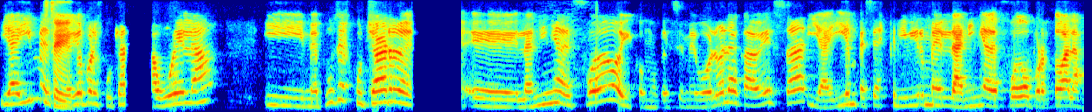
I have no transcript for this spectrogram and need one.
Y ahí me, dio por escuchar a mi abuela y me puse a escuchar eh, La Niña de Fuego y como que se me voló la cabeza y ahí empecé a escribirme La Niña de Fuego por todas las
